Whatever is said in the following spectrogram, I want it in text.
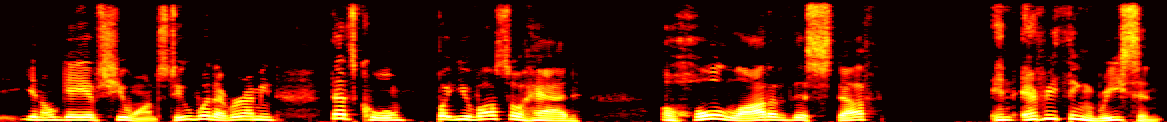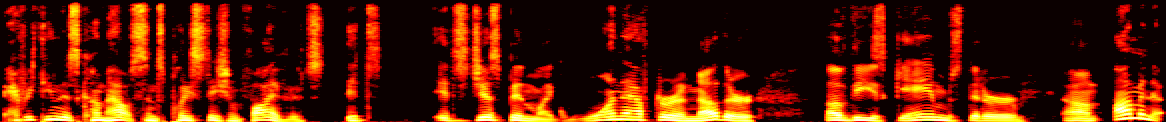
you know gay if she wants to whatever. I mean that's cool. But you've also had a whole lot of this stuff in everything recent everything that's come out since playstation 5 it's it's it's just been like one after another of these games that are um I'm gonna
